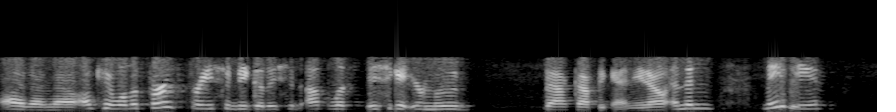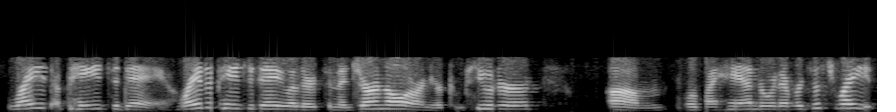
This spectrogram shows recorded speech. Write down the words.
I don't know. Okay, well, the first three should be good. They should uplift. They should get your mood back up again, you know. And then maybe write a page a day. Write a page a day, whether it's in a journal or on your computer, um, or by hand or whatever. Just write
